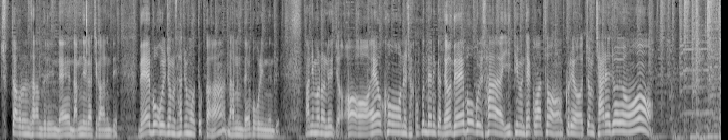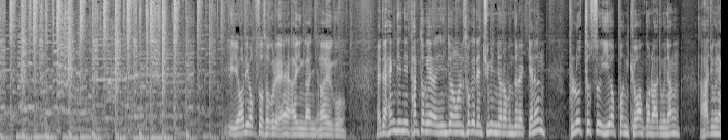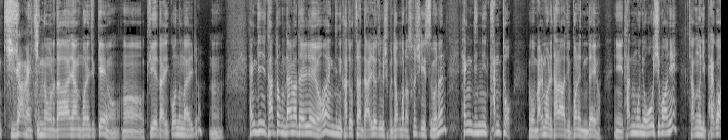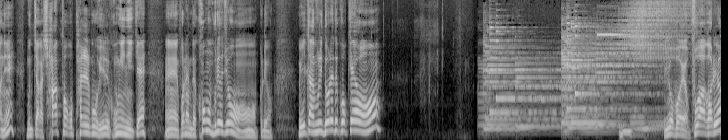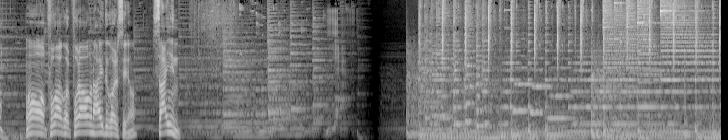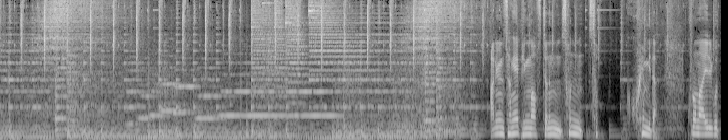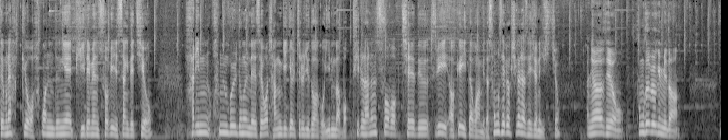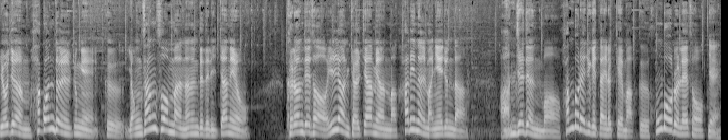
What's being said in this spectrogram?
춥다 그러는 사람들이 내 남일 같지가 않은데 내복을 좀 사주면 어떨까? 나는 내복을 입는데 아니면은 어, 어, 에어컨을 자꾸 끈다니까 내가 내복을 사 입히면 될 것 같아. 그래요. 좀 잘해줘요. 열이 없어서 그래. 아, 인간, 아이고. 하여튼 행진이 단톡에 인전 오늘 소개된 주민 여러분들에게는 블루투스 이어폰 교환권을 아주 그냥 아주 그냥 기가 막힌 놈으로다가 그냥 보내줄게요. 어, 귀에다 꽂는 거 알죠? 어. 행진이 단톡 날마다 열려요. 행진이 가족들한테 알려주고 싶은 정보나 소식이 있으면은 행진이 단톡 요 말머리 달아가지고 보내주면 돼요. 이 단문이 50원이, 장문이 100원이, 문자가 샤프고 8910이니까 예, 보내면 돼. 콩은 무료죠. 그래요. 일단 우리 노래 듣고 올게요. 이거 뭐예요? 부하걸이요? 어, 부하걸, 브라운 아이드 걸스요. 사인. 안윤상의 빅마우스 저는 손석회입니다. 코로나19 때문에 학교, 학원 등의 비대면 수업이 일상이 됐지요. 할인, 환불 등을 내세워 장기 결제를 유도하고 이른바 먹튀를 하는 수업 업체들이 꽤 있다고 합니다. 송세벽 씨가 자세히 전해 주시죠. 안녕하세요. 송세벽입니다. 요즘 학원들 중에 그 영상 수업만 하는 데들 있잖아요. 그런 데서 1년 결제하면 막 할인을 많이 해준다. 언제든 뭐 환불해주겠다 이렇게 막 그 홍보를 해서 예.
